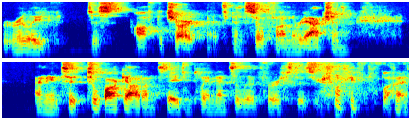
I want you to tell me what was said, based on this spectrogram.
really just off the chart. It's been so fun the reaction I mean, to, to walk out on stage and play Meant to Live first is really fun.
